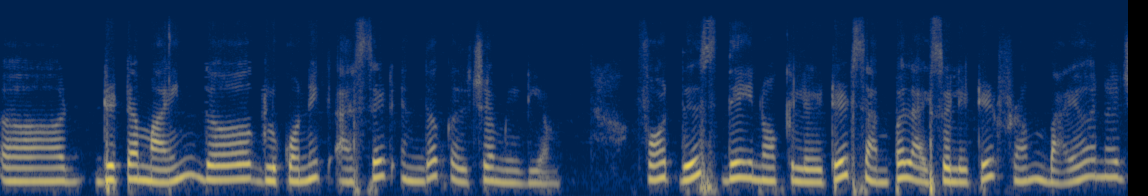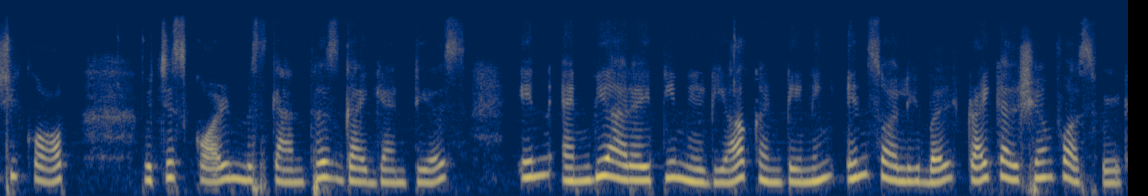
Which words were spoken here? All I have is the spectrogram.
uh, determine the gluconic acid in the culture medium. For this, they inoculated sample isolated from Bioenergy crop, which is called Miscanthus giganteus, in NBRIP media containing insoluble tricalcium phosphate,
